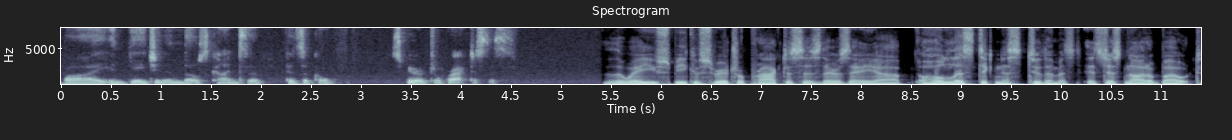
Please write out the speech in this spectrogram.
by engaging in those kinds of physical spiritual practices. The way you speak of spiritual practices, there's a, uh, a holisticness to them. It's, it's just not about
